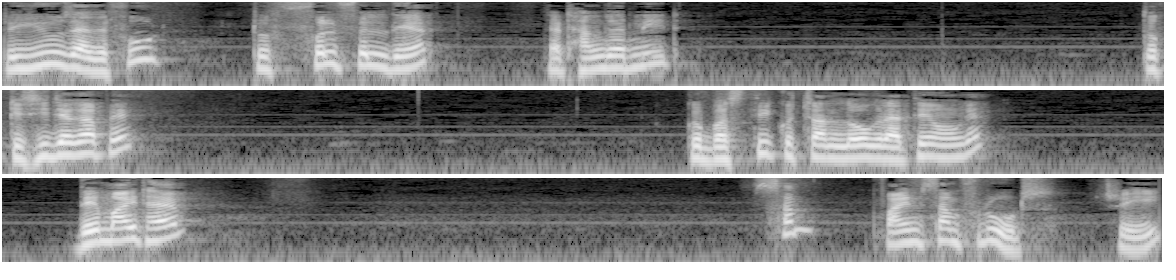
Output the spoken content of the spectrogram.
to use as a food to fulfil their that hunger need تو کسی جگہ پہ کوئی بستی کو چند لوگ رہتے ہوں گے they might have some find some fruits tree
